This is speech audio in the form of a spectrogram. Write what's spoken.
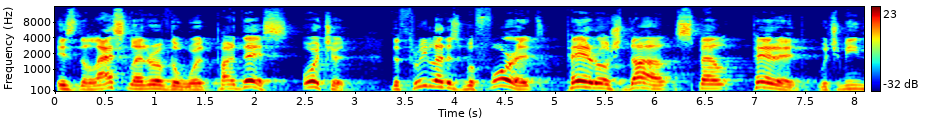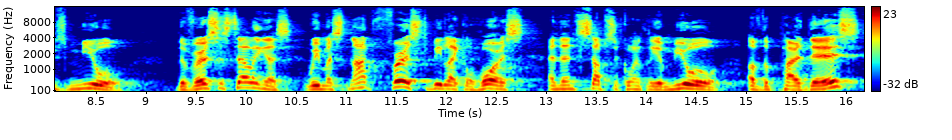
is the last letter of the word pardes, orchard. The three letters before it, Peh Resh Dalet, spell pered, which means mule. The verse is telling us we must not first be like a horse and then subsequently a mule of the pardes,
